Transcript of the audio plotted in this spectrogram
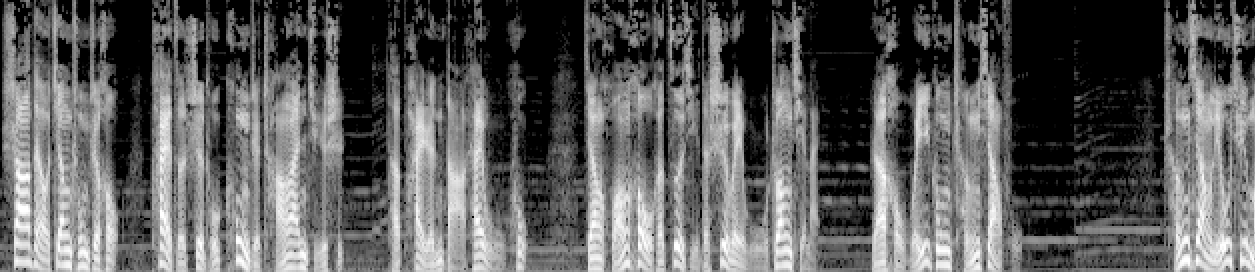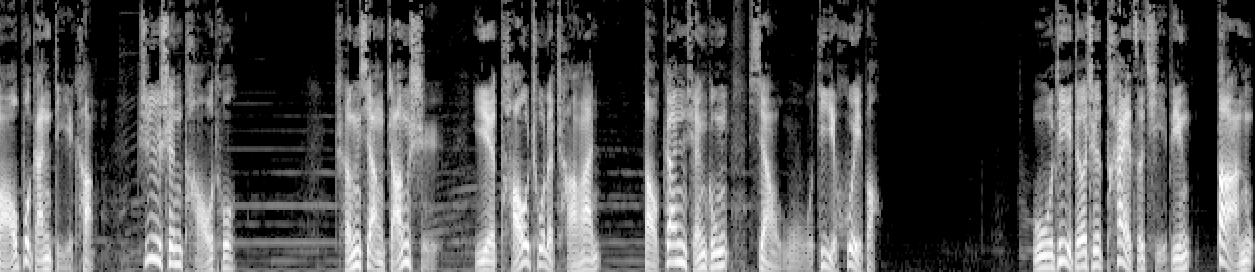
杀掉江冲之后，太子试图控制长安局势，他派人打开武库，将皇后和自己的侍卫武装起来，然后围攻丞相府。丞相刘屈毛不敢抵抗，只身逃脱，丞相长史也逃出了长安。到甘泉宫向武帝汇报。武帝得知太子起兵，大怒，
